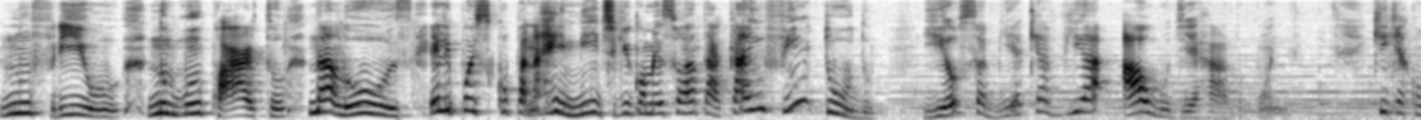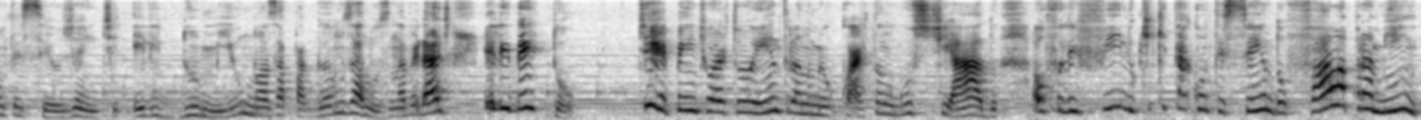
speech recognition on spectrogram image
no frio, no, no quarto, na luz, ele pôs culpa na renite que começou a atacar, enfim, tudo. E eu sabia que havia algo de errado com ele. O que, que aconteceu, gente? Ele dormiu, nós apagamos a luz. Na verdade, ele deitou. De repente o Arthur entra no meu quarto angustiado. Eu falei, filho, o que está acontecendo? Fala para mim.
